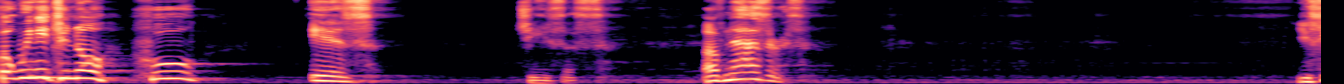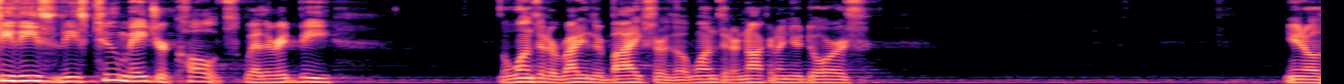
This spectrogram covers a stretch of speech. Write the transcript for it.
but we need to know who is Jesus of Nazareth. You see these, these two major cults, whether it be the ones that are riding their bikes or the ones that are knocking on your doors, you know,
